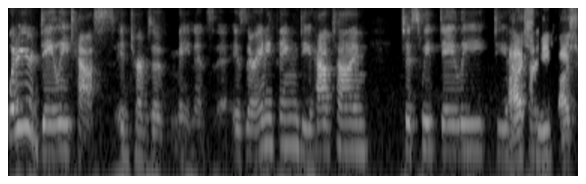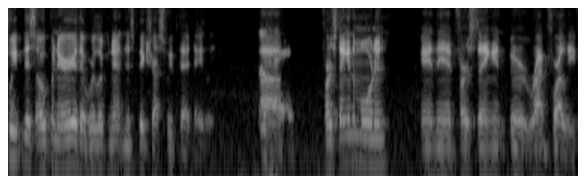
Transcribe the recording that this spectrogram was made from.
what are your daily tasks in terms of maintenance? Is there anything? Do you have time to sweep daily? Do you have I time? sweep I sweep this open area that we're looking at in this picture. I sweep that daily. Okay. Uh, first thing in the morning, and then first thing in, or right before I leave.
